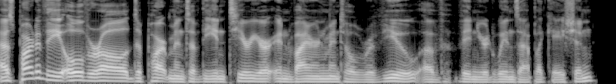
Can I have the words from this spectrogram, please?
As part of the overall Department of the Interior environmental review of Vineyard Wind's application,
